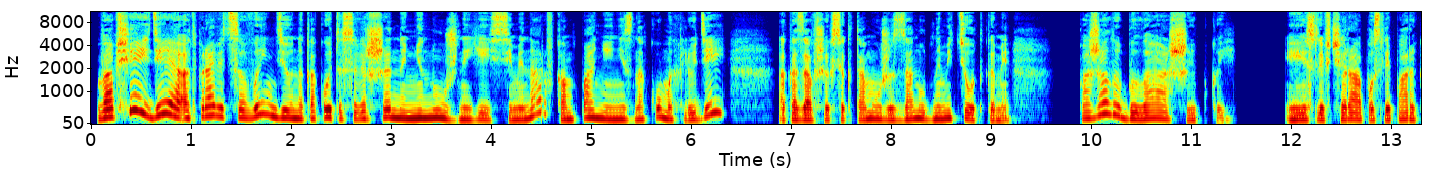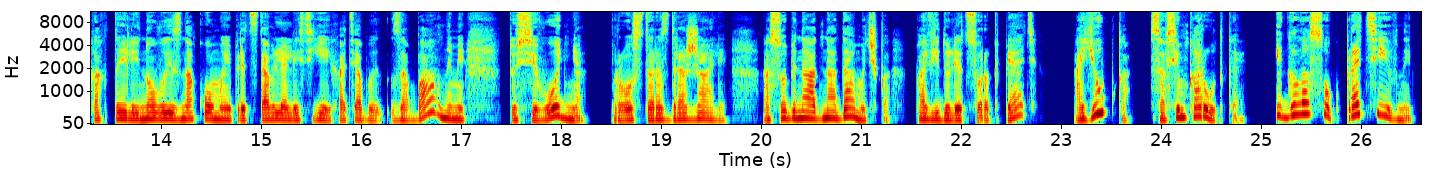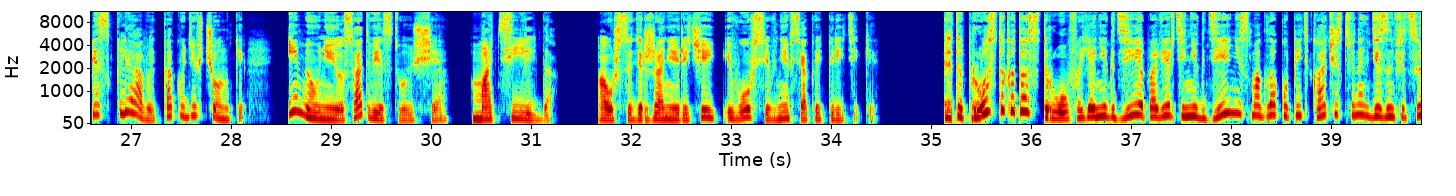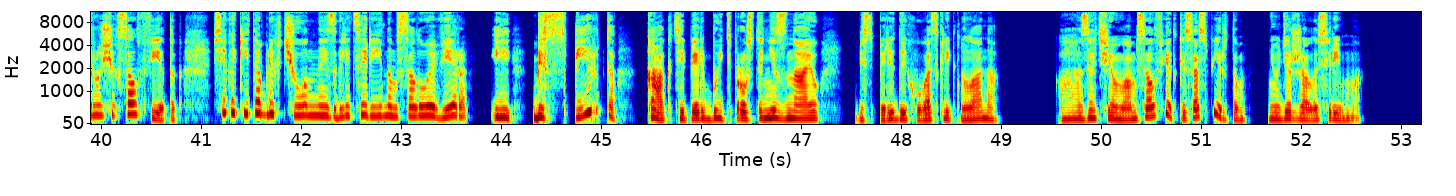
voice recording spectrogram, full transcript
Вообще идея отправиться в Индию на какой-то совершенно ненужный ей семинар в компании незнакомых людей, оказавшихся к тому же занудными тетками, пожалуй, была ошибкой. И если вчера после пары коктейлей новые знакомые представлялись ей хотя бы забавными, то сегодня просто раздражали. Особенно одна дамочка, по виду лет сорок пять, а юбка совсем короткая, и голосок противный, песклявый, как у девчонки. Имя у нее соответствующее — Матильда. А уж содержание речей и вовсе вне всякой критики. «Это просто катастрофа. Я нигде, поверьте, нигде не смогла купить качественных дезинфицирующих салфеток. Все какие-то облегченные, с глицерином, с алоэ вера. И без спирта? Как теперь быть, просто не знаю!» Без передыху воскликнула она. «А зачем вам салфетки со спиртом?» — не удержалась Римма.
